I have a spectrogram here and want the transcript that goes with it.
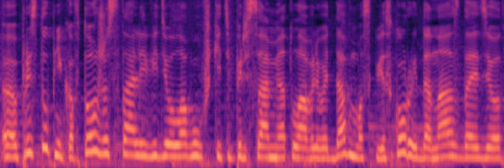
Э, Преступников тоже стали видеоловушки теперь сами отлавливать, да, в Москве. Скоро и до нас дойдет.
